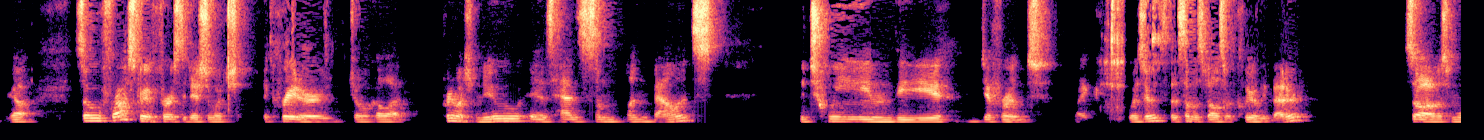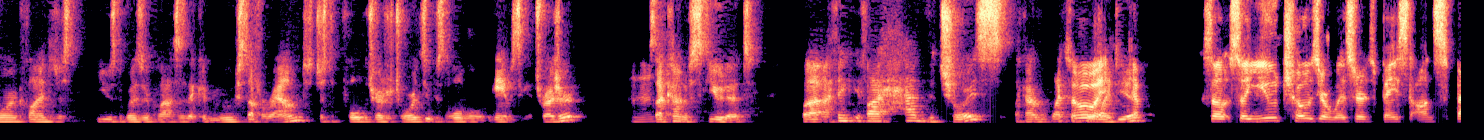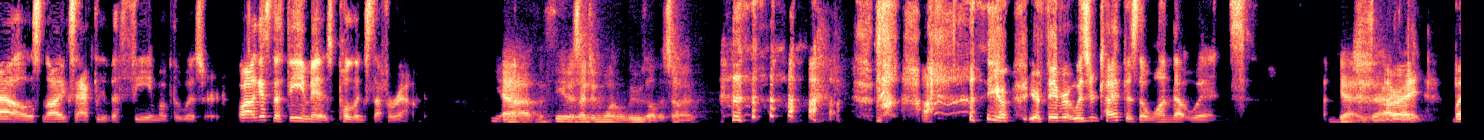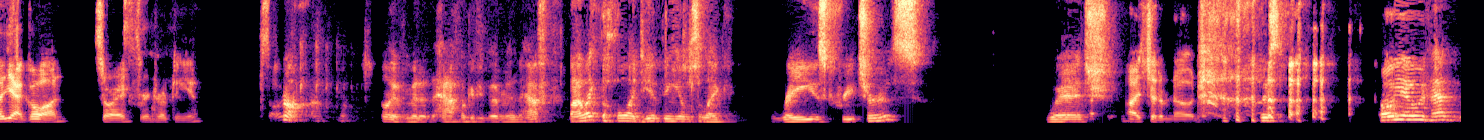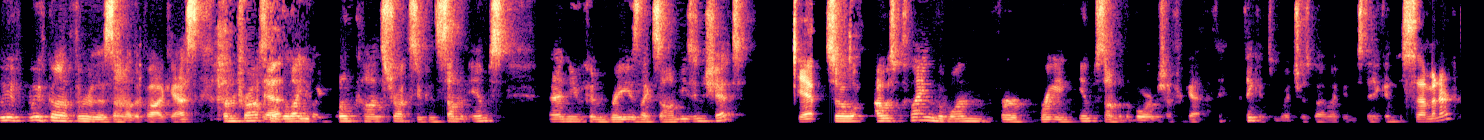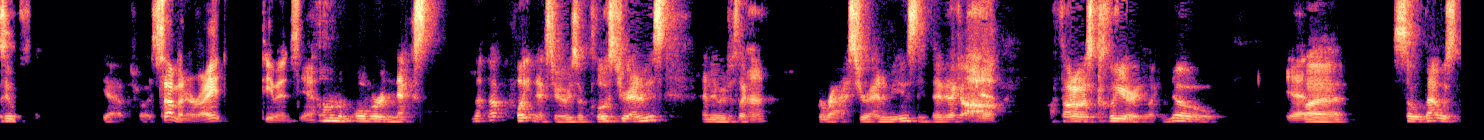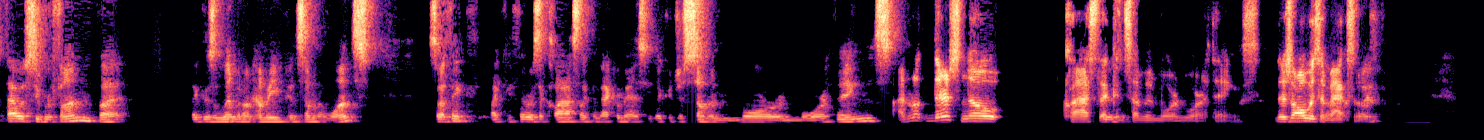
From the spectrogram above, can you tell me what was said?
We go. So Frostgrave First Edition, which the creator Joe McCullough pretty much knew, is has some unbalance between the different like wizards. That some of the spells are clearly better. So I was more inclined to just use the wizard classes that could move stuff around, just to pull the treasure towards you, because the whole goal of the game is to get treasure. Mhm. So that kind of skewed it. But I think if I had the choice, like I like the So whole wait, idea. yep. So, so you chose your wizards based on spells, not exactly the theme of the wizard. Well, I guess the theme is pulling stuff around. Yeah, the theme is I didn't want to lose all the time. your your favorite wizard type is the one that wins. Yeah, exactly. All right, but yeah, go on. Sorry for interrupting you. So no, I only have a minute and a half. I'll give you the minute and a half. But I like the whole idea of being able to like raise creatures, which I should have known. oh yeah, we've had we've we've gone through this on other podcasts. But in Frost, Yeah. they let you like build constructs. You can summon imps, and you can raise like zombies and shit. Yep. So I was playing the one for bringing imps onto the board, which I forget. I think, I think it's witches, but I might be mistaken. Summoner. Was, yeah, it was probably summoner, right? Demons, yeah. summon them over next, not, not quite next to your enemies, so close to your enemies, and they would just like Uh-huh. harass your enemies. And they'd be like, "Oh, Yeah. I thought I was clear." And you're like, "No." Yeah. But so that was that was super fun, but like there's a limit on how many you can summon at once. So I think like if there was a class like the necromancy, they could just summon more and more things. I don't know. There's no class that can summon more and more things. There's always a maximum.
